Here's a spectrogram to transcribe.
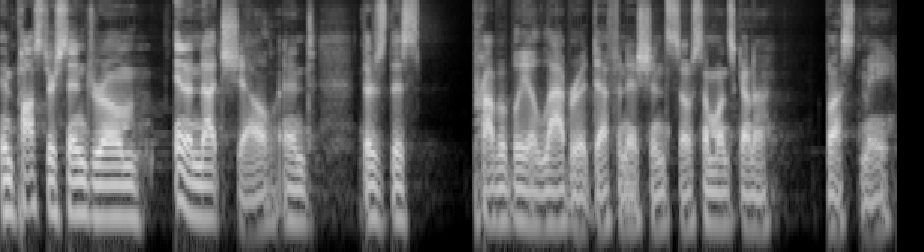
Imposter syndrome in a nutshell. And there's this probably elaborate definitions. So someone's going to bust me,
